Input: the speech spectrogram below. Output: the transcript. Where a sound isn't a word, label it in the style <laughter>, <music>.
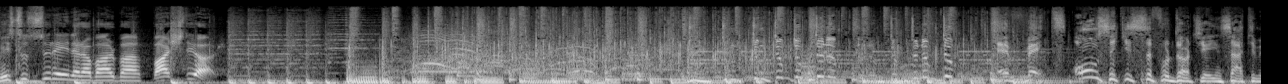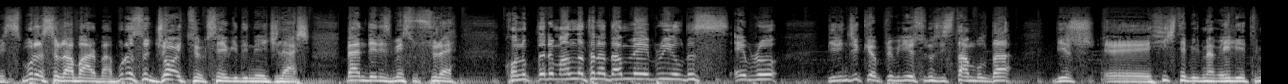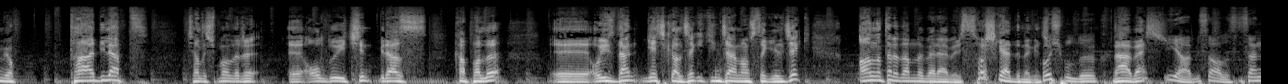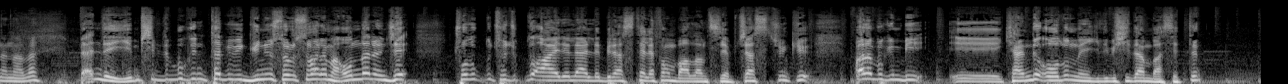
Mesut Süreyler'e barba başlıyor. Evet 18.04 yayın saatimiz. Burası Rabarba. Burası Joy Türk sevgili dinleyiciler. Ben Deniz Mesut Süre. Konuklarım Anlatan Adam ve Ebru Yıldız. Ebru birinci köprü biliyorsunuz İstanbul'da bir e, hiç de bilmem ehliyetim yok. Tadilat çalışmaları e, olduğu için biraz kapalı. E, o yüzden geç kalacak. İkinci anonsta gelecek. Anlatan Adam'la beraberiz. Hoş geldin Agacığım. Hoş bulduk. Ne haber? İyi abi sağ olasın. Senden ne haber? Ben de iyiyim. Şimdi bugün tabii bir günün sorusu var ama ondan önce çoluklu çocuklu ailelerle biraz telefon bağlantısı yapacağız. Çünkü bana bugün bir e, kendi oğlunla ilgili bir şeyden bahsettin.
